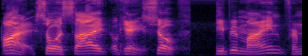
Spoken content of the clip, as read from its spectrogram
All right. So aside, okay. So keep in mind from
